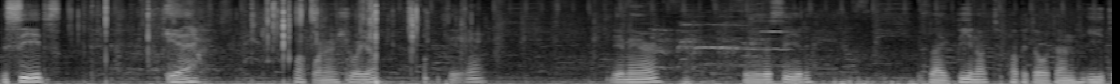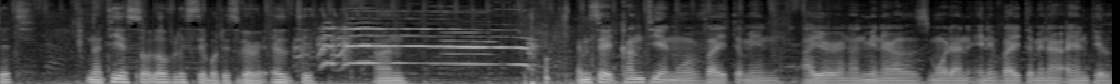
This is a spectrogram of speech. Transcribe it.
the seeds. Yeah. Pop one and show you. See yeah? Them here. This is the seed. It's like peanut. Pop it out and eat it. It tastes so lovely still, but it's very healthy. And them say it contain more vitamin, iron and minerals more than any vitamin or iron pill.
